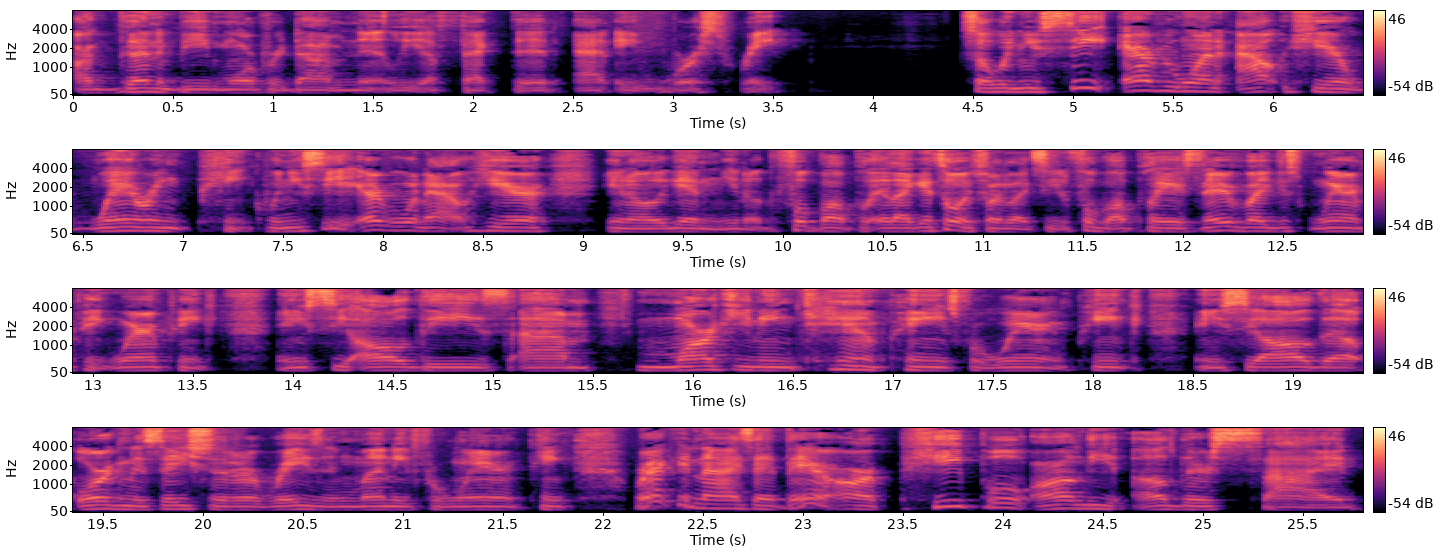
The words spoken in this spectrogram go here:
are going to be more predominantly affected at a worse rate. So when you see everyone out here wearing pink, when you see everyone out here, you know, again, you know, the football play, like it's always fun to like see the football players and everybody just wearing pink, wearing pink, and you see all these um, marketing campaigns for wearing pink, and you see all the organizations that are raising money for wearing pink. Recognize that there are people on the other side,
